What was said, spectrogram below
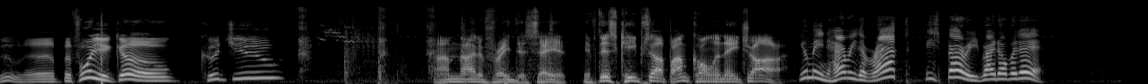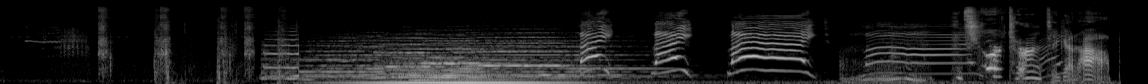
Ooh, uh, before you go, could you? I'm not afraid to say it. If this keeps up, I'm calling HR. You mean Harry the Rat? He's buried right over there. Turn to get up.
